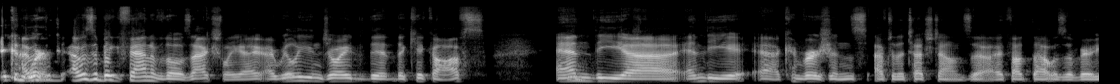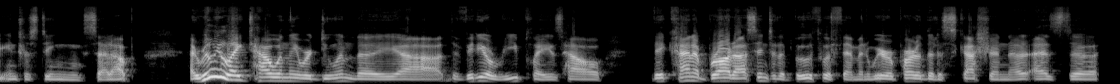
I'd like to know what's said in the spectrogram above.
it could I work. Was, I was a big fan of those actually. I, I really enjoyed the the kickoffs and the uh, and the uh, conversions after the touchdowns. Uh, I thought that was a very interesting setup. I really liked how when they were doing the uh, the video replays, how they kind of brought us into the booth with them, and we were part of the discussion uh, as to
